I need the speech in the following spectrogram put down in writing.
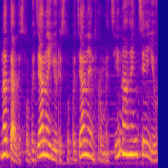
Наталя Слободяна, Юрій Слободяна, інформаційна агенція Юг.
